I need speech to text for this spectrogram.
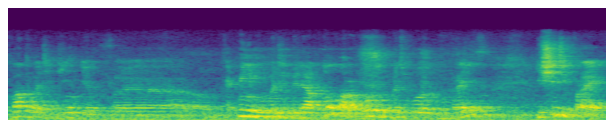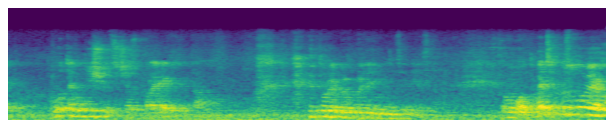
вкладывайте деньги в э, как минимум 1 миллиард долларов должен быть вложен в Украину, ищите проекты. Вот они ищут сейчас проекты, там, которые бы были им интересны. Вот. В этих условиях,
